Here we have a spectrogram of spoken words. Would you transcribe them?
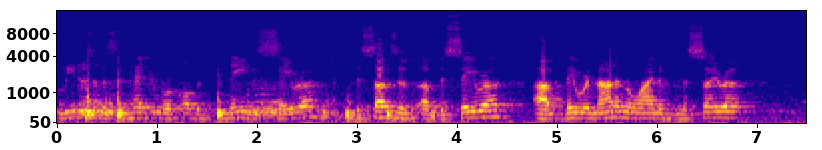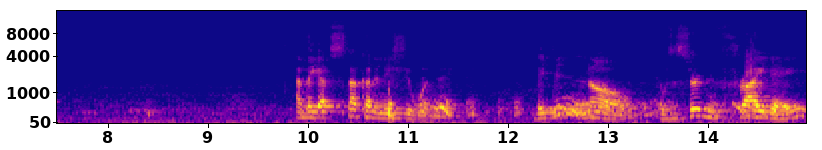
leaders of the Sanhedrin were called the Bnei Beseira, the sons of, of Beseira. Um, they were not in the line of the Messiah. And they got stuck on an issue one day. They didn't know it was a certain Friday,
